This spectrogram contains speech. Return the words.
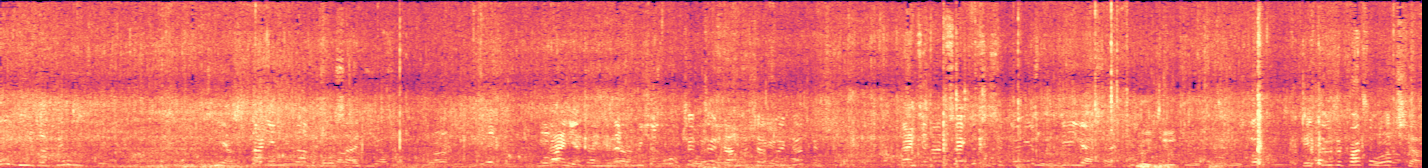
иду за первый. Нет, Таня не надо было садиться. Да, нет, не надо. Мы сейчас чуть-чуть, оно сейчас уйдет и все. Тань, тебе надо садиться с этого места, где я садилась. Стоп, Петя уже пошел вот сейчас.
